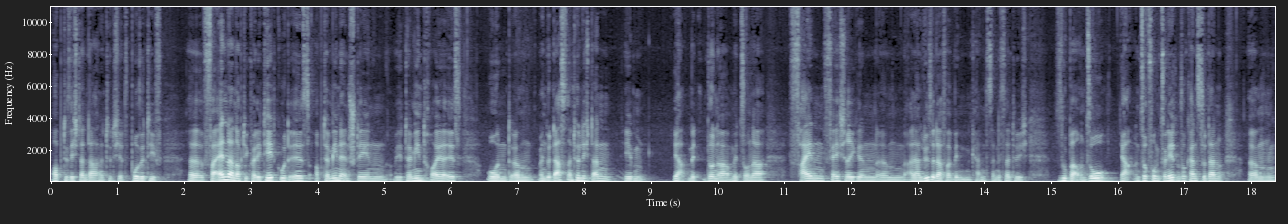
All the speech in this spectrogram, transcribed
ob die sich dann da natürlich jetzt positiv äh, verändern, ob die Qualität gut ist, ob Termine entstehen, wie die Termintreue ist. Und ähm, wenn du das natürlich dann eben ja, mit so einer, mit so einer feinfächrigen ähm, Analyse da verbinden kannst, dann ist natürlich super. Und so, ja, und so funktioniert und so kannst du dann ähm,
